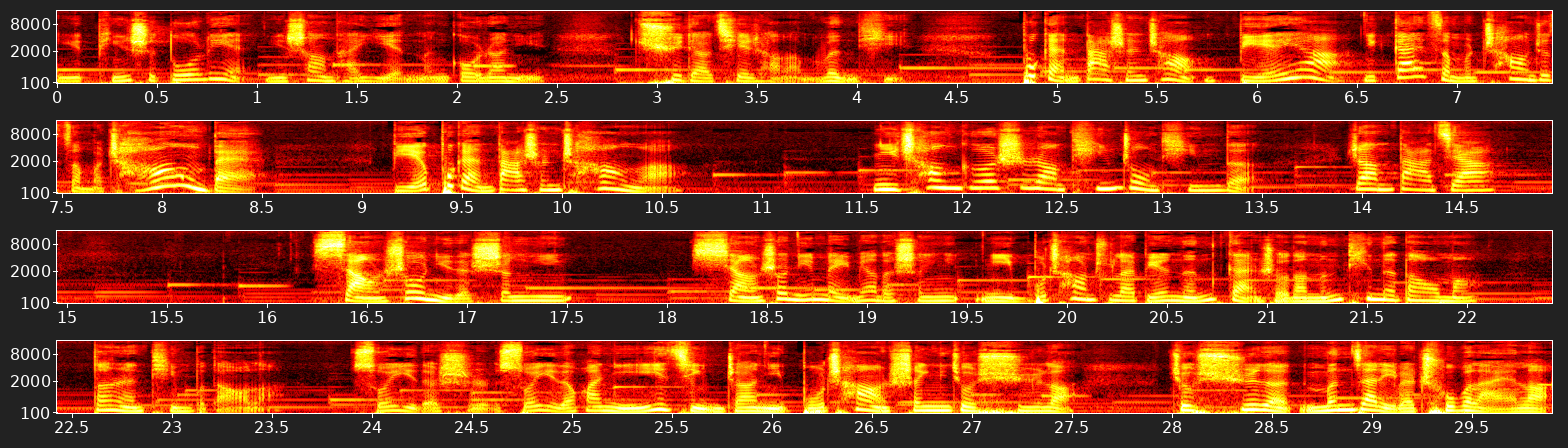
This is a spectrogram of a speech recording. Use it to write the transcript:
你平时多练，你上台也能够让你去掉怯场的问题。不敢大声唱，别呀，你该怎么唱就怎么唱呗，别不敢大声唱啊。你唱歌是让听众听的，让大家享受你的声音。享受你美妙的声音，你不唱出来，别人能感受到，能听得到吗？当然听不到了。所以的是，所以的话，你一紧张，你不唱，声音就虚了，就虚的闷在里边出不来了，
